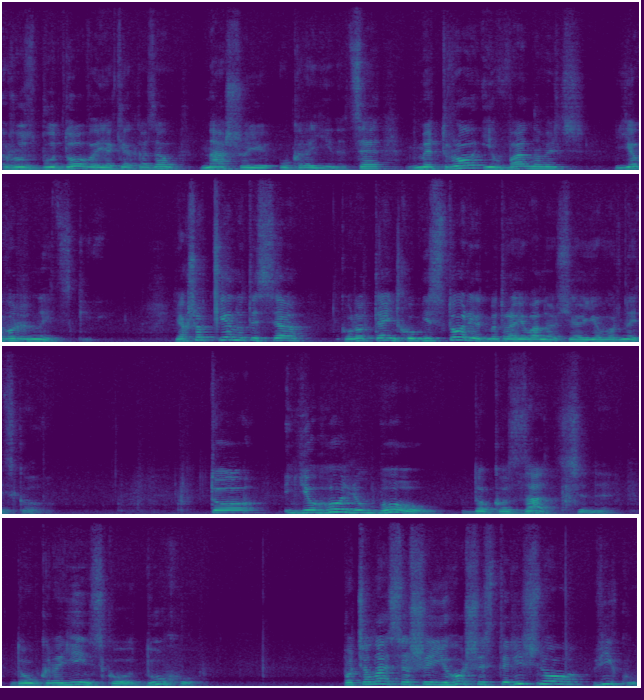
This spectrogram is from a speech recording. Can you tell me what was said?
розбудови, як я казав, нашої України. Це Дмитро Іванович Яворницький. Якщо кинутися коротенько в історію Дмитра Івановича Яворницького, то його любов до козаччини, до українського духу почалася ще його шестирічного віку.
